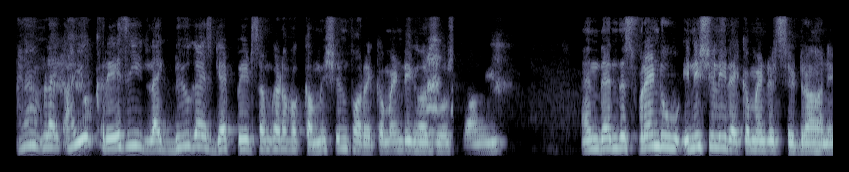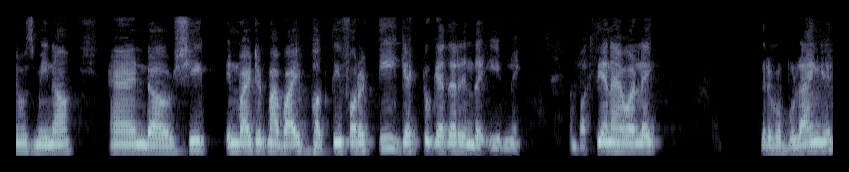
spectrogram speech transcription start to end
And I'm like, Are you crazy? Like, do you guys get paid some kind of a commission for recommending her so strongly? And then this friend who initially recommended Sidra, her name was Meena, and uh, she invited my wife Bhakti for a tea get together in the evening. And Bhakti and I were like, तेरे को बुलाएंगे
